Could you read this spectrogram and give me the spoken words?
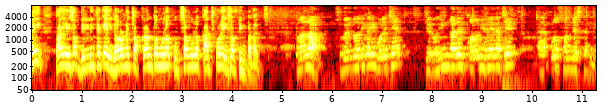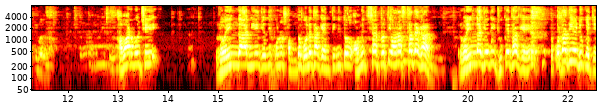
নেই তাই এইসব দিল্লি থেকে এই ধরনের চক্রান্তমূলক উৎসাহমূলক কাজ করে এইসব টিম পাঠাচ্ছে। শুভেন্দু অধিকারী বলেছে যে রোহিঙ্গাদের কলোনি হয়ে গেছে পুরো কি বলবেন? আবার বলছি রোহিঙ্গা নিয়ে যদি কোনো শব্দ বলে থাকেন তিনি তো অমিত শাহর প্রতি অনাস্থা দেখান। রোহিঙ্গা যদি ঢুকে থাকে, তো কোথা দিয়ে ঢুকেছে?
